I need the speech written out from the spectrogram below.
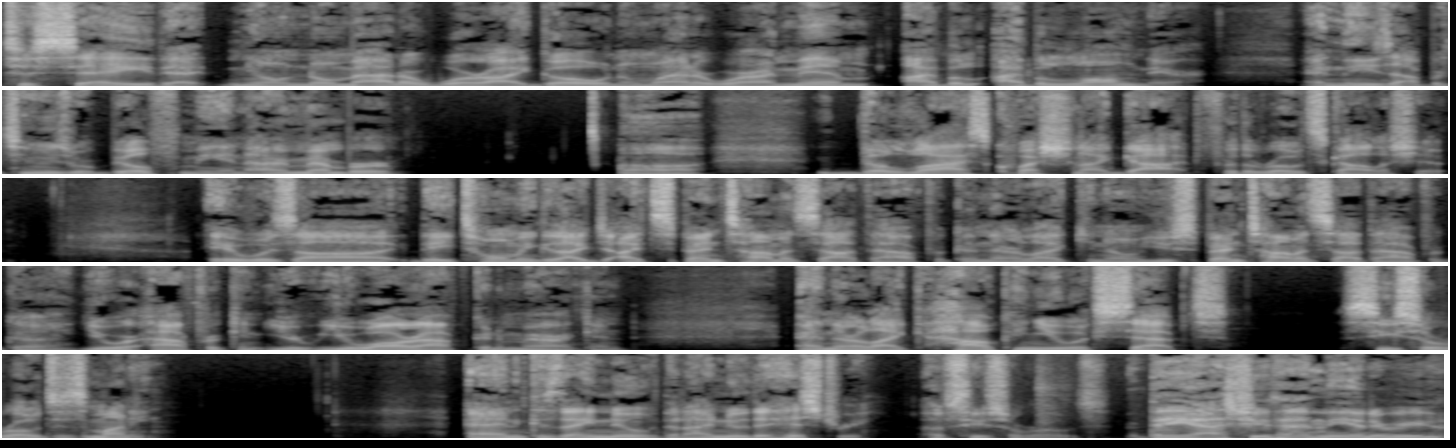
to say that, you know, no matter where I go, no matter where I'm in, I, be- I belong there. And these opportunities were built for me. And I remember uh, the last question I got for the Rhodes Scholarship it was uh, they told me because I'd spent time in South Africa, and they're like, you know, you spent time in South Africa, you were African, you you are African American, and they're like, how can you accept Cecil Rhodes' money? And because they knew that I knew the history of Cecil Rhodes. They asked you that in the interview.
